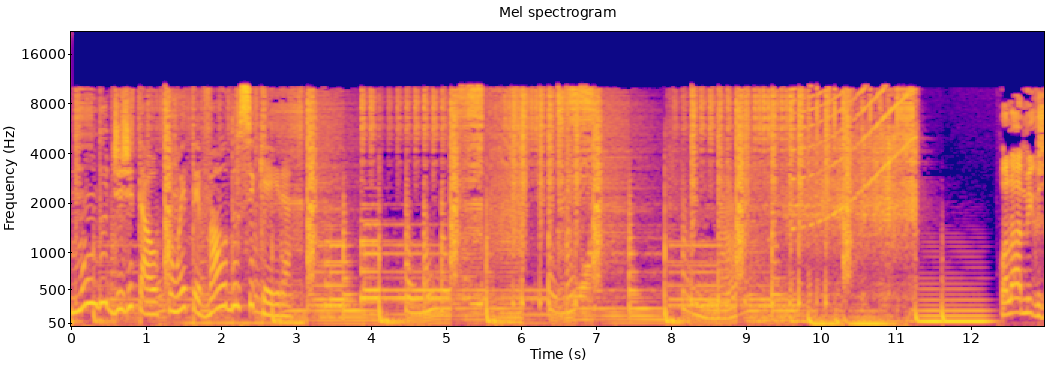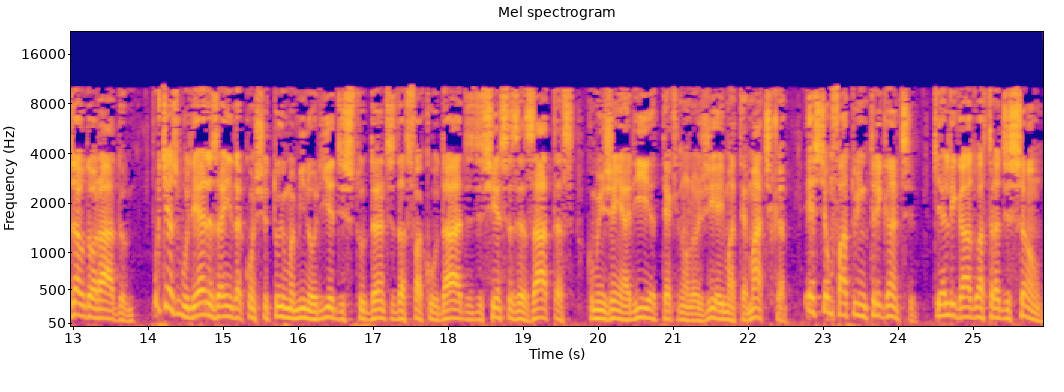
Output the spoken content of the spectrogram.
Mundo Digital com Etevaldo Siqueira. Olá, amigos da Eldorado. Por que as mulheres ainda constituem uma minoria de estudantes das faculdades de ciências exatas, como engenharia, tecnologia e matemática? Este é um fato intrigante, que é ligado à tradição,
